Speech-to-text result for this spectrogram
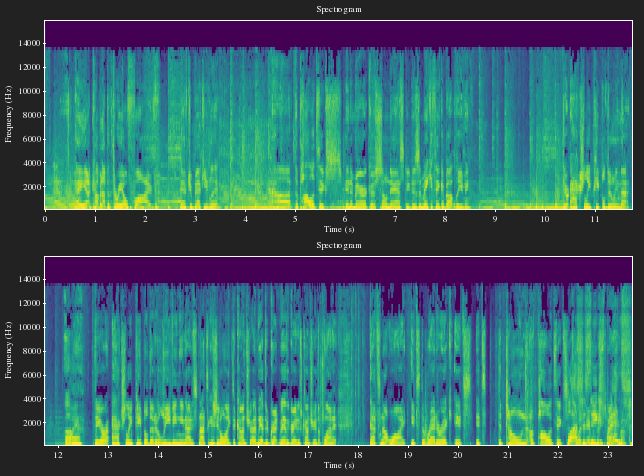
Hey, uh, coming up at 305 after Becky Lynn. Uh, the politics in America is so nasty. Does it make you think about leaving? There are actually people doing that. Oh yeah. They are actually people that are leaving the United States. Not because you don't like the country. We have the great, we have the greatest country on the planet. That's not why. It's the rhetoric. It's it's the tone of politics. Plus, what it's the expense.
